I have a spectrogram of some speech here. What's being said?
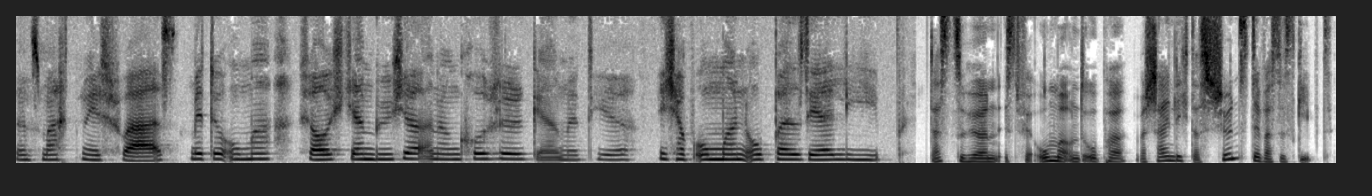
Das macht mir Spaß. Mit der Oma schaue ich gern Bücher an und kuschel gern mit ihr. Ich habe Oma und Opa sehr lieb. Das zu hören ist für Oma und Opa wahrscheinlich das Schönste, was es gibt.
